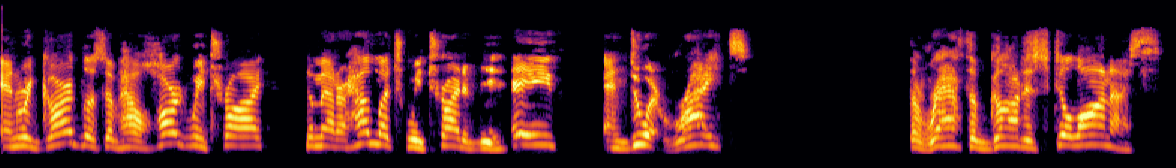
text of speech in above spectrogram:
And regardless of how hard we try, no matter how much we try to behave and do it right, the wrath of God is still on us.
